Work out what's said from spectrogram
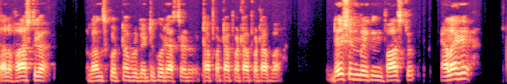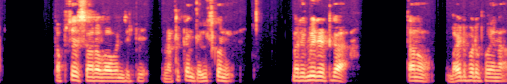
చాలా ఫాస్ట్గా రన్స్ కొట్టినప్పుడు గట్టి కొట్టేస్తాడు. టప టప టప టప. డెసిషన్ మేకింగ్ ఫాస్ట్ అలాగే తప్పు చేసాంరా బాబు అని చెప్పి లటక్కని తెలుసుకొని మరి ఇమీడియట్గా తను బయటపడిపోయిన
